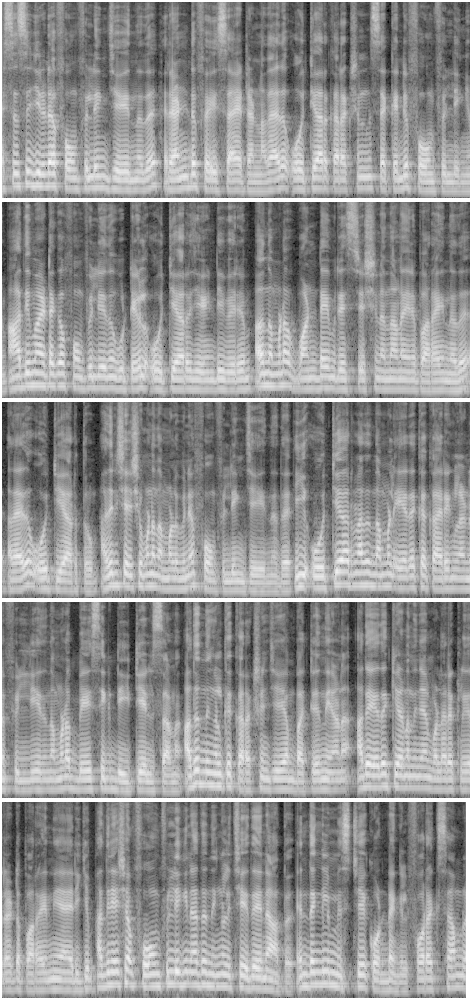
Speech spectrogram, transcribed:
എസ് എസ് ജിയുടെ ഫോം ഫില്ലിംഗ് ചെയ്യുന്നത് രണ്ട് ഫേസ് ആയിട്ടാണ്. അതായത് ഒ ടി ആർ കറക്ഷനും സെക്കൻഡ് ഫോം ഫില്ലിങ്ങും ആദ്യമായിട്ടൊക്കെ ഫോം ഫില്ല് ചെയ്യുന്ന കുട്ടികൾ ഒ ടി ആർ ചെയ്യേണ്ടി വരും. അത് നമ്മുടെ വൺ ടൈം രജിസ്ട്രേഷൻ എന്നാണ് അതിന് പറയുന്നത്. അതായത് ഒ ടി ആർ ത്രൂ അതിനുശേഷമാണ് നമ്മൾ പിന്നെ ഫോം ഫില്ലിംഗ് ചെയ്യുന്നത്. ഈ ഒ ടി ആറിനകത്ത് നമ്മൾ ഏതൊക്കെ കാര്യങ്ങളാണ് ഫില്ല് ചെയ്യുന്നത്? നമ്മുടെ ബേസിക് ഡീറ്റെയിൽസ് ആണ്. അത് നിങ്ങൾക്ക് കറക്ഷൻ ചെയ്യാൻ പറ്റുന്നതാണ്. അത് ഏതൊക്കെയാണെന്ന് ഞാൻ വളരെ ക്ലിയർ ആയിട്ട് പറയുന്നതായിരിക്കും. അതിനുശേഷം ഫോം ഫില്ലിങ്ങിനകത്ത് നിങ്ങൾ ചെയ്തതിനകത്ത് എന്തെങ്കിലും മിസ്റ്റേക്ക് ഉണ്ടെങ്കിൽ ഫോർ എക്സാമ്പിൾ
